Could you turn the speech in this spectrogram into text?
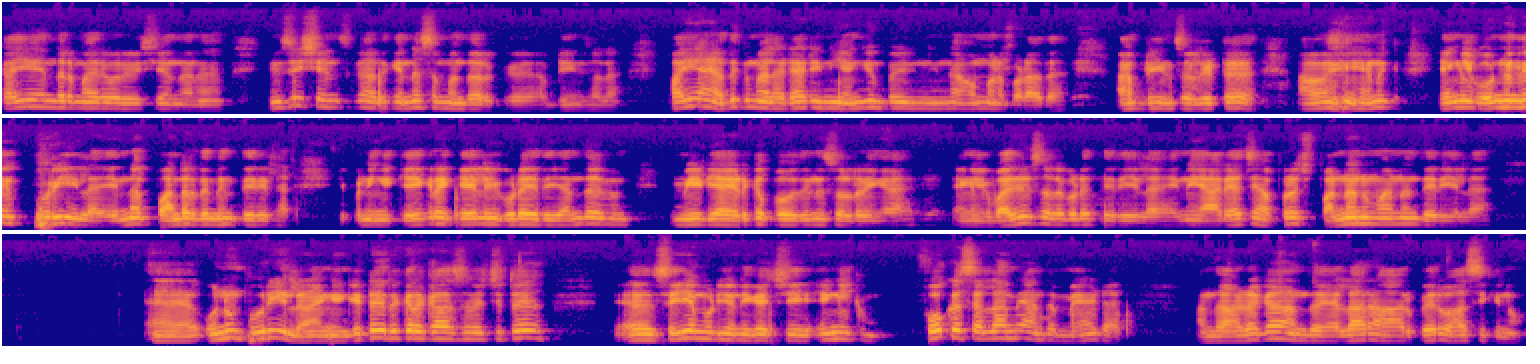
கையேந்திர மாதிரி ஒரு விஷயம் தானே? மியூசிஷியன்ஸ்க்கு அதுக்கு என்ன சம்மந்தம் இருக்கு? அப்படின்னு சொல்ல பையன் அதுக்கு மேலே டேடி நீ எங்கேயும் போய் நின்று அவமானப்படாத அப்படின்னு சொல்லிட்டு அவன் எனக்கு எங்களுக்கு ஒன்றுமே புரியல. என்ன பண்ணுறதுன்னு தெரியல. இப்போ நீங்கள் கேட்குற கேள்வி கூட இது எந்த மீடியா எடுக்க போகுதுன்னு சொல்கிறீங்க எங்களுக்கு பதில் சொல்ல கூட தெரியல. இன்னும் யாரையாச்சும் அப்ரோச் பண்ணணுமான்னு தெரியல. ஒன்றும் புரியல. நாங்கள் இருக்கிற காசை வச்சுட்டு செய்ய முடியும் நிகழ்ச்சி. எங்களுக்கு ஃபோக்கஸ் எல்லாமே அந்த மேடை. அந்த அழகாக அந்த எல்லாரும் ஆறு பேர் வாசிக்கணும்.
